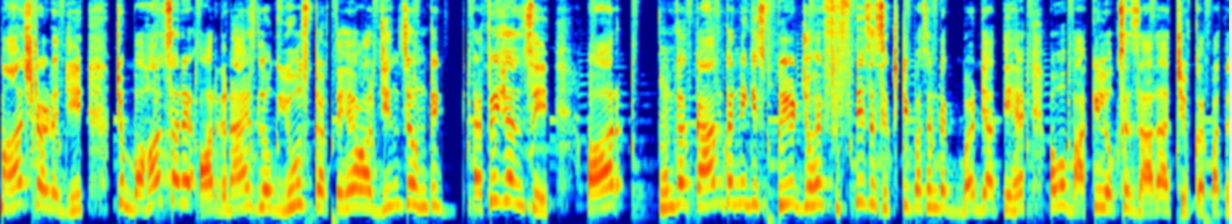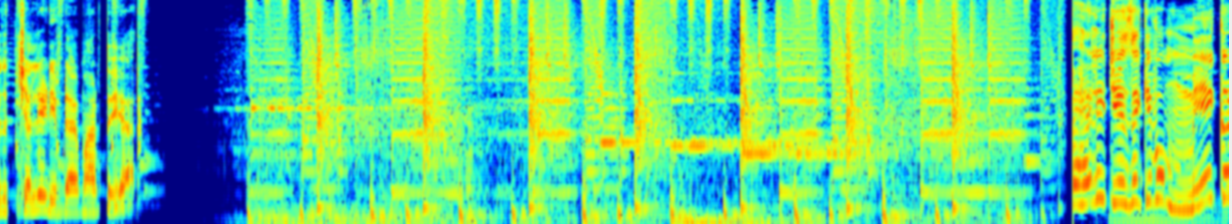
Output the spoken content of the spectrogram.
पाँच स्ट्रेटजी जो बहुत सारे ऑर्गेनाइज लोग यूज़ करते हैं और जिनसे उनकी एफिशिएंसी और उनका काम करने की स्पीड जो है 50 से 60 परसेंट तक बढ़ जाती है और वो बाकी लोग से ज़्यादा अचीव कर पाते तो चलिए डीप डाइव मारते यार। पहली चीज़ है कि वो make a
